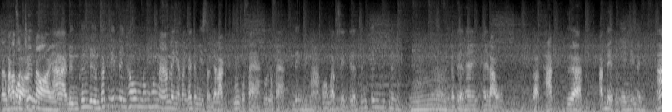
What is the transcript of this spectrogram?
เติมความสดชื่นหน่อยอ่าดื่มเครื่องดื่มสักนิดนึงเข้าห้องน้ำห้องน้ำอะไรเงี้ยมันก็จะมีสัญลักษณ์รูปกาแฟรูปกาแฟเด้งขึ้นมาพร้อมกับเสียงเตือนตึ้งๆนิดนึงอืมก็เตือนให้ให้เราจอดพักเพื่ออัปเดตตัวเองนิดนึงอ่า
